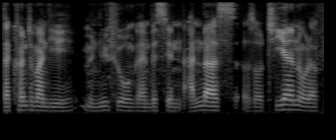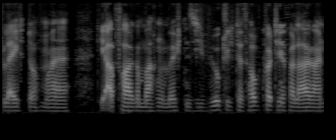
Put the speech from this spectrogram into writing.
Da könnte man die Menüführung ein bisschen anders sortieren oder vielleicht nochmal die Abfrage machen, möchten Sie wirklich das Hauptquartier verlagern?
